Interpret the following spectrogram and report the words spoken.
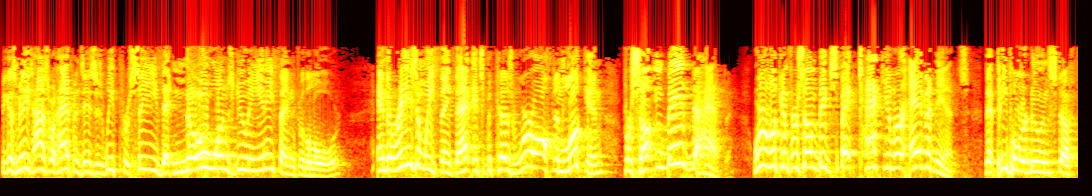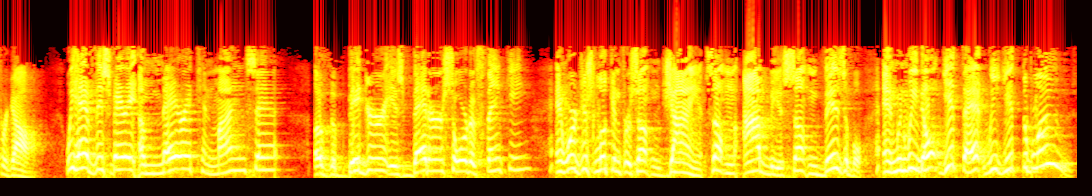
Because many times what happens is, is we perceive that no one's doing anything for the Lord. And the reason we think that, it's because we're often looking for something big to happen. We're looking for some big spectacular evidence that people are doing stuff for God. We have this very American mindset of the bigger is better sort of thinking. and we're just looking for something giant, something obvious, something visible. And when we don't get that, we get the blues.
